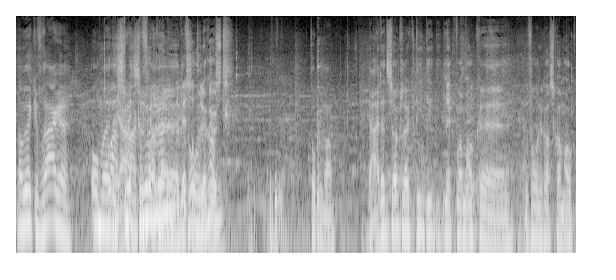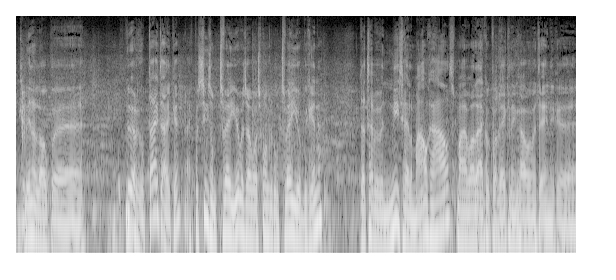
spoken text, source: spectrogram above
dan wil ik je vragen om eh, de switch te voor doen. de, de de wisseltruc volgende doen. gast. Toppie, man. Ja, dat is ook leuk. Die, die, die kwam ook, eh, de volgende gast kwam ook binnenlopen. Keurig op tijd eigenlijk. Hè? Echt precies om twee uur. We zouden oorspronkelijk om twee uur beginnen. Dat hebben we niet helemaal gehaald. Maar we hadden eigenlijk ook wel rekening gehouden met de enige eh,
